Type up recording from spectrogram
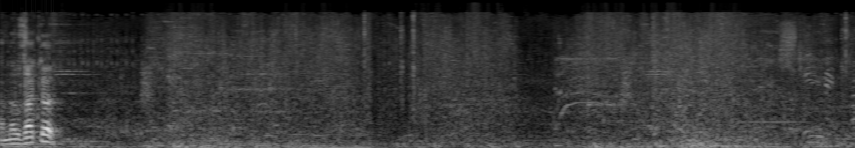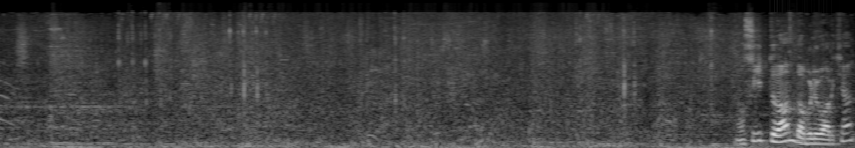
Benden uzak dur. Nasıl gitti lan W varken?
